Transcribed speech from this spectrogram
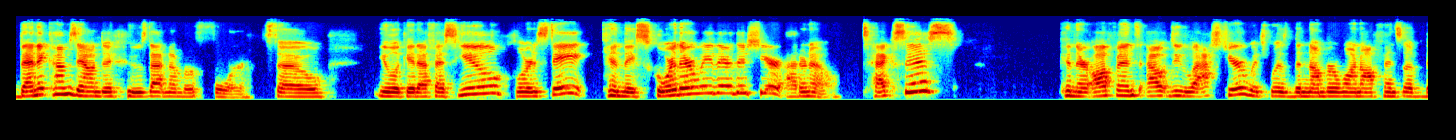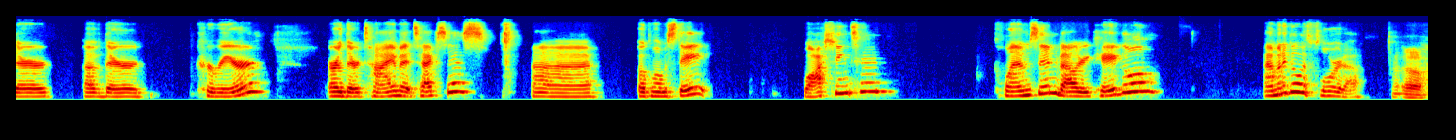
Then it comes down to who's that number four. So you look at FSU, Florida State. Can they score their way there this year? I don't know. Texas, can their offense outdo last year, which was the number one offense of their of their career or their time at Texas? Uh, Oklahoma State, Washington, Clemson, Valerie Cagle. I'm going to go with Florida. Oh.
